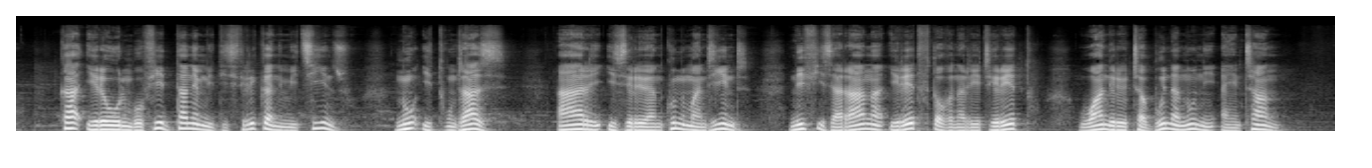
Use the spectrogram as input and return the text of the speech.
ka ireo olom-boafidy tany amin'ny distrika ny Mitsinjo no hitondra azy. ary izy ireo ihany koa no mandrindra ny fizarana ireto fitaovana rehetra ireto ho an'ireo traboina noho ny hain-trano.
